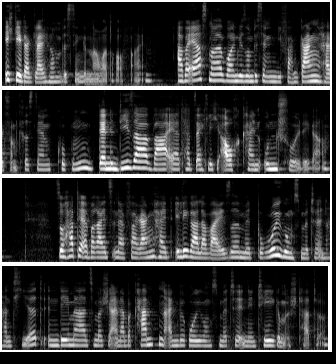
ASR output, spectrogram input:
Ich gehe da gleich noch ein bisschen genauer drauf ein. Aber erstmal wollen wir so ein bisschen in die Vergangenheit von Christian gucken, denn in dieser war er tatsächlich auch kein Unschuldiger. So hatte er bereits in der Vergangenheit illegalerweise mit Beruhigungsmitteln hantiert, indem er zum Beispiel einer Bekannten ein Beruhigungsmittel in den Tee gemischt hatte.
